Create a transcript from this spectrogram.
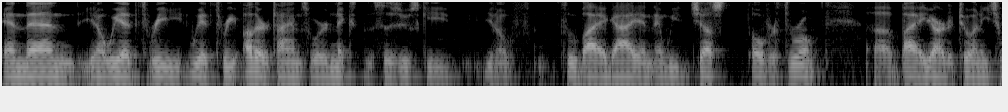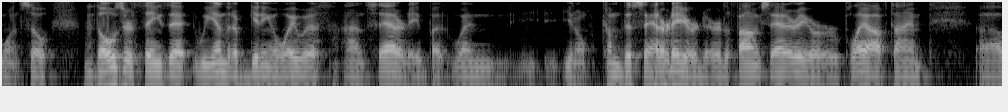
and then you know we had three we had three other times where Nick Suzuki you know flew by a guy and, and we just overthrew him uh, by a yard or two on each one. So those are things that we ended up getting away with on Saturday. But when you know, come this Saturday or, or the following Saturday or, or playoff time, uh,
